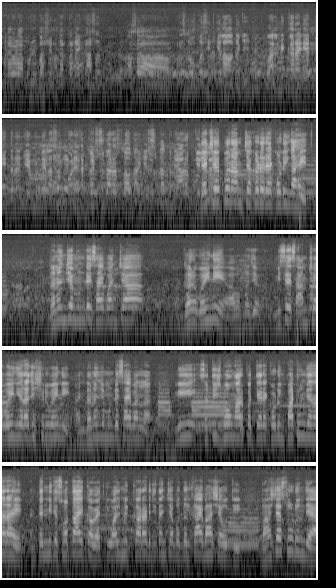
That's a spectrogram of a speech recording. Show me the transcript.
थोड्या वेळापूर्वी भाषण करताना एक असा असा प्रश्न उपस्थित केला होता की वाल्मिक कराड यांनी धनंजय मुंडेला संपवण्याचा कट सुद्धा रचला होता. हे सुद्धा तुम्ही आरोप केले त्याचे पण आमच्याकडे रेकॉर्डिंग आहेत. धनंजय मुंडे साहेबांच्या घर वहिनी म्हणजे मिसेस आमच्या वहिनी राजेश्री वहिनी आणि धनंजय मुंडे साहेबांना मी सतीश भाऊ मार्फत त्या रेकॉर्डिंग पाठवून देणार आहे. आणि त्यांनी ते स्वतः ऐकाव्यात की वाल्मिक कराडची त्यांच्याबद्दल काय भाषा होती. भाषा सोडून द्या.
